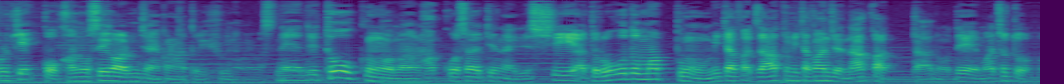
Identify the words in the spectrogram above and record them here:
これ結構可能性があるんじゃないかなというふうに思いますね。で、トークンはまだ発行されてないですし、あと、ロードマップも見たか、ざーっと見た感じじゃなかったので、まあちょっと、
